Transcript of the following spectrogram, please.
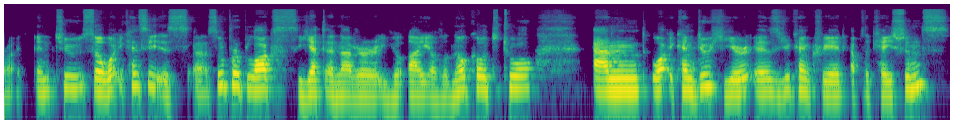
right into. So what you can see is uh, Superblocks, yet another UI of a no-code tool. And what you can do here is you can create applications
